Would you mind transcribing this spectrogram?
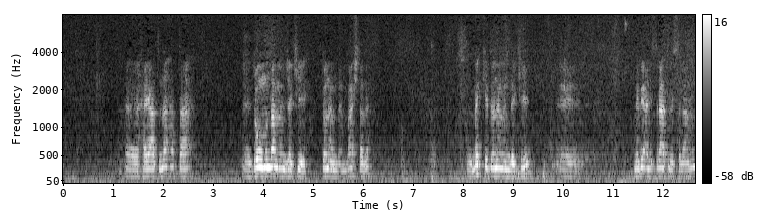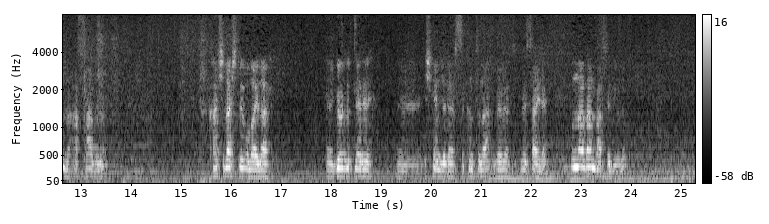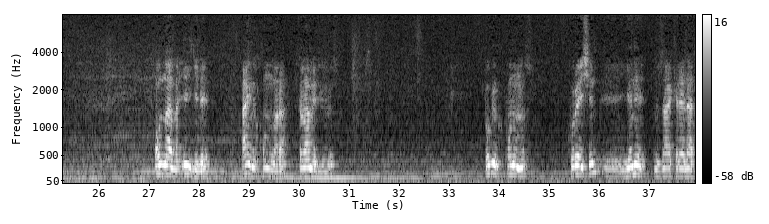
e, hayatına hatta e, doğumundan önceki dönemden başladık. E, Mekke dönemindeki e, Nebi Aleyhisselatü Vesselam'ın ve ashabını karşılaştığı olaylar, e, gördükleri e, işkenceler, sıkıntılar ve vesaire bunlardan bahsediyorduk. Onlarla ilgili aynı konulara devam ediyoruz. Bugünkü konumuz Kureyş'in e, yeni müzakereler,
